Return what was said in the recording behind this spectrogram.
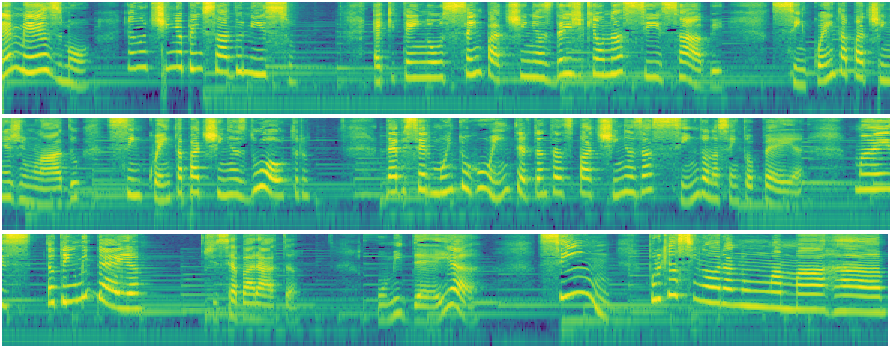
É mesmo? Eu não tinha pensado nisso. É que tenho 100 patinhas desde que eu nasci, sabe? 50 patinhas de um lado, 50 patinhas do outro. Deve ser muito ruim ter tantas patinhas assim, dona Centopeia. Mas eu tenho uma ideia, disse a barata. Uma ideia? Sim, porque a senhora não amarra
